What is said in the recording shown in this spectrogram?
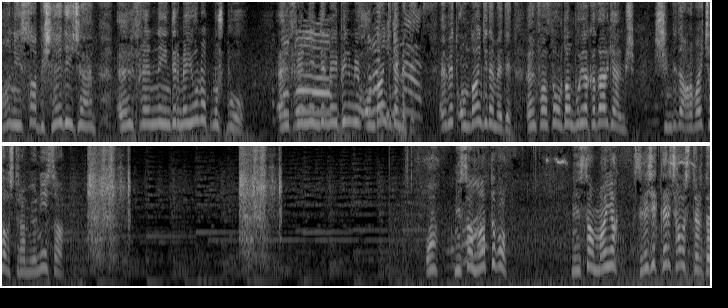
Aa Nisa bir şey diyeceğim. El frenini indirmeyi unutmuş bu. El frenini indirmeyi bilmiyor ondan gidemedi. Evet ondan gidemedi. En fazla oradan buraya kadar gelmiş. Şimdi de arabayı çalıştıramıyor Nisa. Aa Nisa ne yaptı bu? Nisa manyak silecekleri çalıştırdı.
